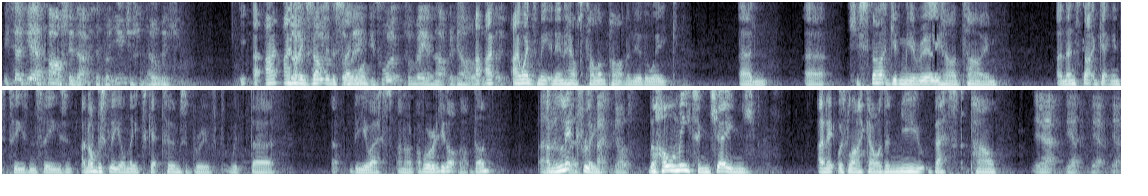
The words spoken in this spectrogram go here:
He said, Yeah, partially that. He said, But you just know me. I, I So had exactly the same me. one. It's worked for me in that regard, I, obviously. I went to meet an in-house talent partner the other week, and uh, she started giving me a really hard time, and then started getting into T's and C's, and, and obviously you'll need to get terms approved with uh, uh, the US, and I've already got that done. and I said, literally-. The whole meeting changed, and it was like I was a new best pal. Yeah, yeah, yeah, yeah.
